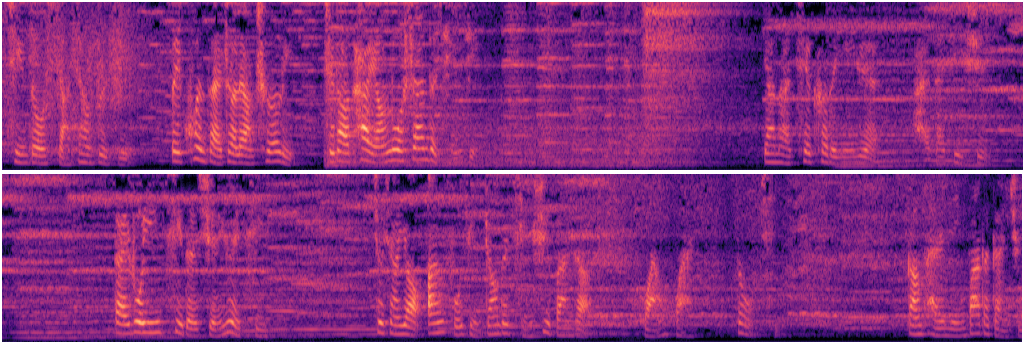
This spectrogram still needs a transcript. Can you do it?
青豆想象自己被困在这辆车里，直到太阳落山的情景。亚纳切克的音乐还在继续，带弱音器的弦乐器，就像要安抚紧张的情绪般的缓缓奏起。刚才拧巴的感觉，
